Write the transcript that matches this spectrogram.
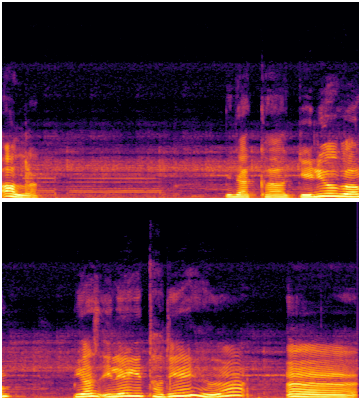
Allah. Bir dakika. Geliyorum. Biraz ileri git hadi. Hı.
